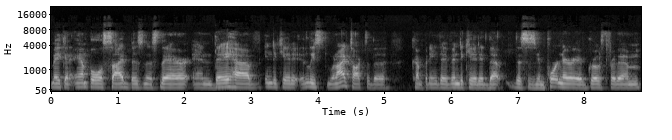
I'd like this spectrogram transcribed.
make an ample side business there. And they have indicated, at least when I've talked to the company, they've indicated that this is an important area of growth for them.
